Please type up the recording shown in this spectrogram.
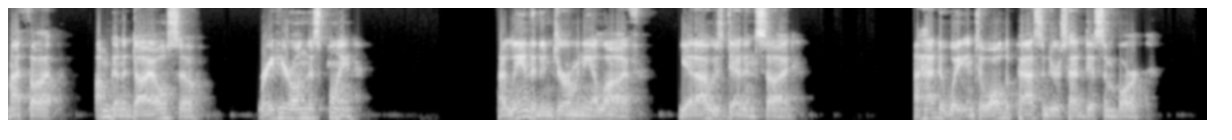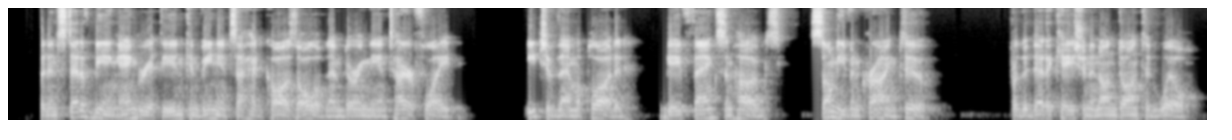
I thought, I'm going to die also, right here on this plane. I landed in Germany alive, yet I was dead inside. I had to wait until all the passengers had disembarked. But instead of being angry at the inconvenience I had caused all of them during the entire flight, each of them applauded, gave thanks and hugs, some even crying too, for the dedication and undaunted will.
